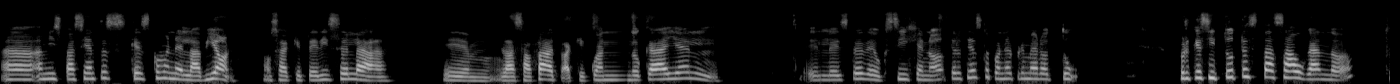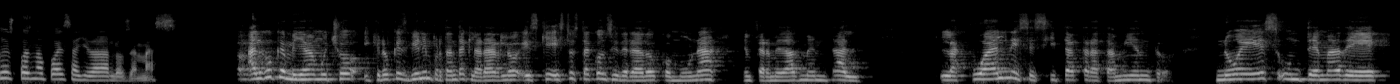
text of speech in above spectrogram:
a, mis pacientes que es como en el avión, o sea, que te dice la, eh, la zafata, que cuando cae el, el este de oxígeno, te lo tienes que poner primero tú. Porque si tú te estás ahogando, tú después no puedes ayudar a los demás. Algo que me llama mucho y creo que es bien importante aclararlo es que esto está considerado como una enfermedad mental, la cual necesita tratamiento. No es un tema de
